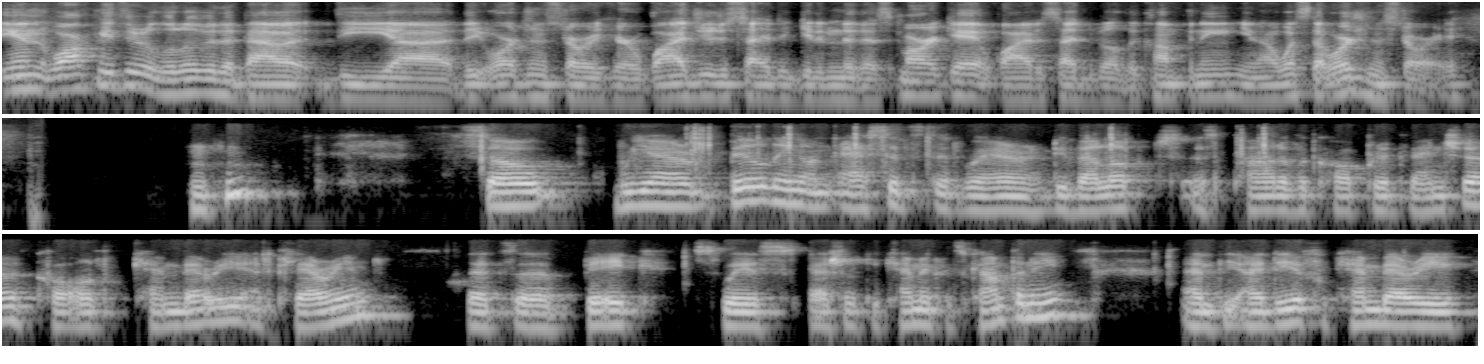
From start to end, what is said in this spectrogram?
And walk me through a little bit about the uh, the origin story here. Why did you decide to get into this market? Why decide to build a company? You know, what's the origin story? Mm-hmm. So we are building on assets that were developed as part of a corporate venture called Chemberry at Clariant. That's a big Swiss specialty chemicals company. And the idea for Chemberry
